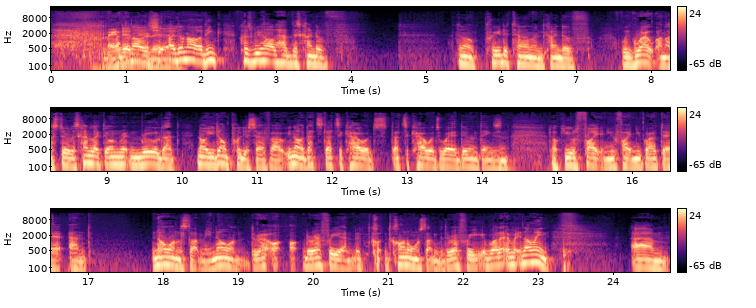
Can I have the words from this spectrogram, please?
I don't know. it should- I don't know. I think because we all have this kind of, I don't know, predetermined kind of. We go out and us do it. It's kind of like the unwritten rule that no, you don't pull yourself out. You know, that's that's a coward's that's a coward's way of doing things. And look, you'll fight and you fight and you go out there and no one will stop me. No one. The, re- uh, uh, the referee and the, co- the corner won't stop me. But the referee, whatever. You know what I mean? Um,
